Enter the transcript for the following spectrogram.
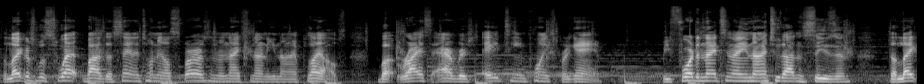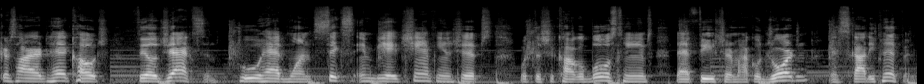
The Lakers were swept by the San Antonio Spurs in the 1999 playoffs, but Rice averaged 18 points per game. Before the 1999 2000 season, the Lakers hired head coach Phil Jackson, who had won six NBA championships with the Chicago Bulls teams that featured Michael Jordan and Scottie Pippen.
